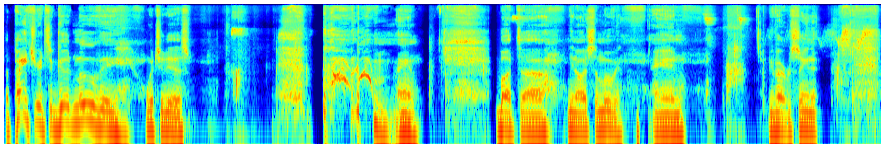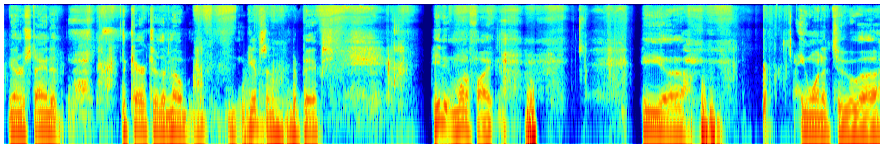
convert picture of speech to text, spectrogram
The Patriot's a good movie, which it is. Man. But, uh, you know, it's a movie. And if you've ever seen it, you understand it. The character that Mel Gibson depicts, he didn't want to fight. He, uh, he wanted to, uh,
